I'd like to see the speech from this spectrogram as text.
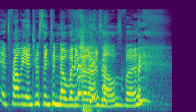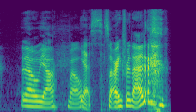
It's probably interesting to nobody but ourselves, but oh yeah. Well, yes. sorry for that.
